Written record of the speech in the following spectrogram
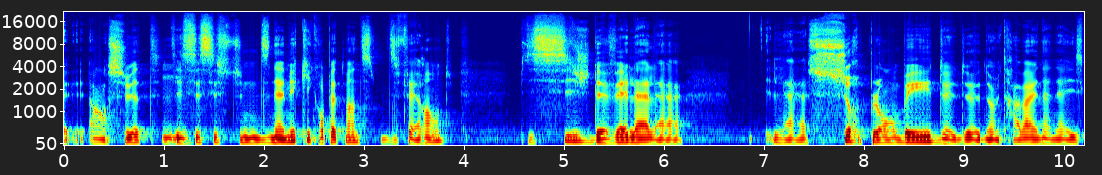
euh, ensuite. Sais, C'est une dynamique qui est complètement di- différente. Puis si je devais la, la, la surplomber de- de- d'un travail d'analyse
